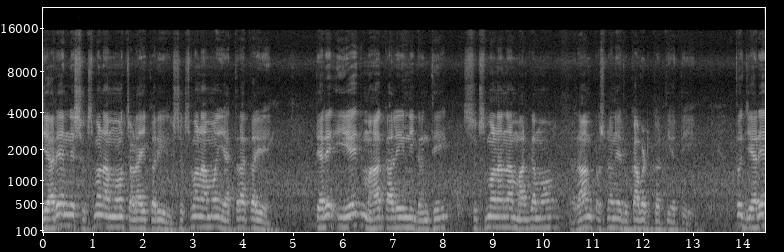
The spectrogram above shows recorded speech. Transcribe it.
જ્યારે એમને સૂક્ષ્મણામાં ચડાઈ કરી સૂક્ષ્મણામાં યાત્રા કરી, ત્યારે એ જ મહાકાલીની ગ્રંથિ સૂક્ષ્મણાના માર્ગમાં રામકૃષ્ણને રૂકાવટ કરતી હતી. તો જ્યારે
